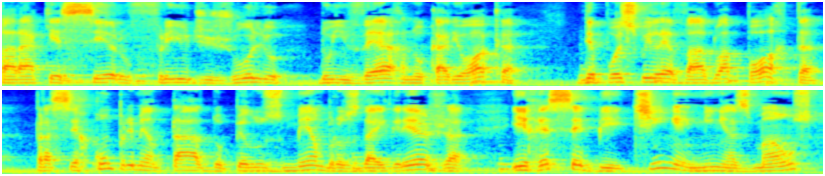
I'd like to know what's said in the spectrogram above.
para aquecer o frio de julho do inverno carioca. Depois fui levado à porta para ser cumprimentado pelos membros da igreja e recebi, tinha em minhas mãos,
